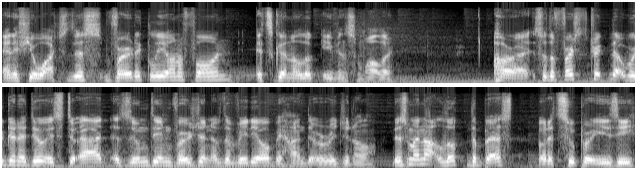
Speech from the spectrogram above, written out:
And if you watch this vertically on a phone, it's gonna look even smaller. Alright, so the first trick that we're gonna do is to add a zoomed in version of the video behind the original. This might not look the best, but it's super easy.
